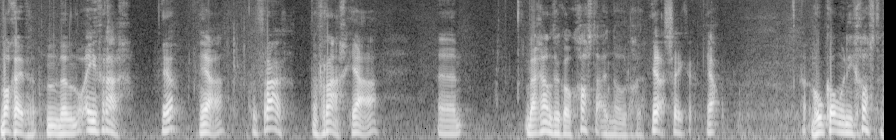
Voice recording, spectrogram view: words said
Wacht even, we hebben nog één vraag. Ja? Ja. Een vraag? Een vraag, ja. Uh, wij gaan natuurlijk ook gasten uitnodigen. Ja, zeker. Ja. hoe komen die gasten?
